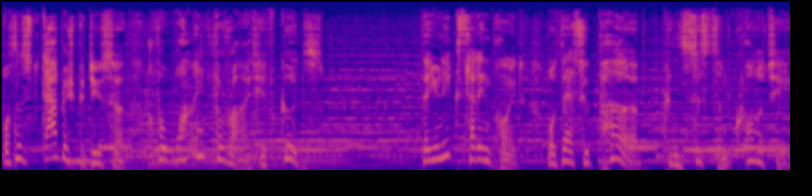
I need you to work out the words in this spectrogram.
was an established producer of a wide variety of goods. Their unique selling point was their superb, consistent quality.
